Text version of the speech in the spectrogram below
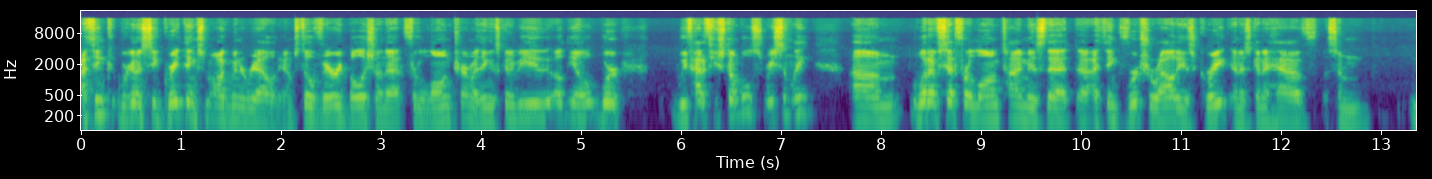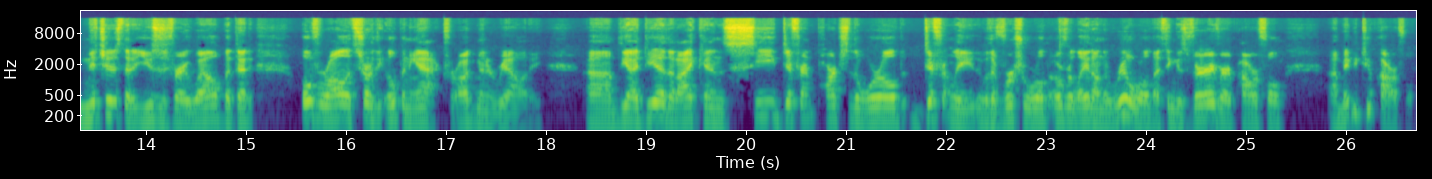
I think we're going to see great things from augmented reality. I'm still very bullish on that for the long term. I think it's going to be, you know, we're we've had a few stumbles recently. Um, what I've said for a long time is that uh, I think virtual reality is great and is going to have some niches that it uses very well, but that overall it's sort of the opening act for augmented reality. Um, the idea that I can see different parts of the world differently with a virtual world overlaid on the real world, I think is very, very powerful uh, maybe too powerful.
